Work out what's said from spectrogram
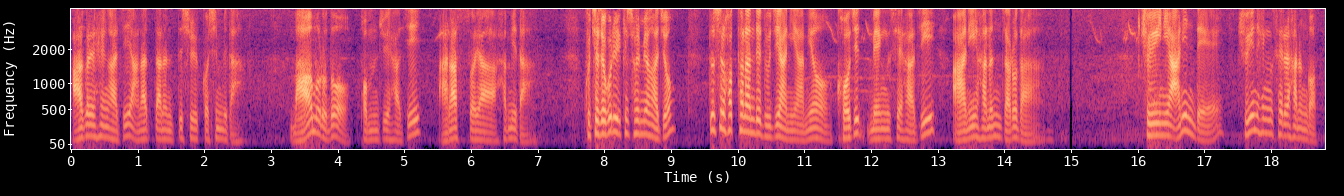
악을 행하지 않았다는 뜻일 것입니다. 마음으로도 범죄하지 않았어야 합니다. 구체적으로 이렇게 설명하죠. 뜻을 허탄한 데 두지 아니하며 거짓 맹세하지 아니하는 자로다. 주인이 아닌데 주인 행세를 하는 것,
